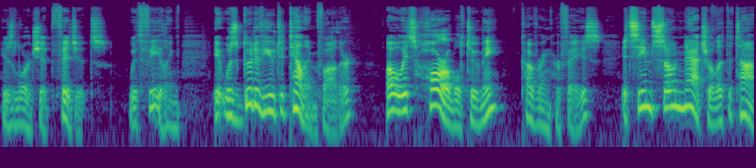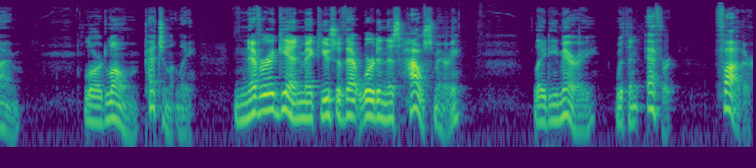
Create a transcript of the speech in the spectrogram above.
His lordship fidgets, with feeling. It was good of you to tell him, father. Oh, it's horrible to me, covering her face. It seemed so natural at the time. Lord Loam, petulantly. Never again make use of that word in this house, Mary. Lady Mary, with an effort. Father,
